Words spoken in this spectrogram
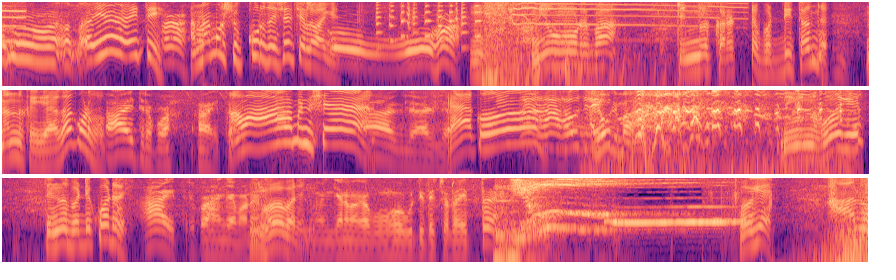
ಅದು ಏ ಐತಿ. ನಮಗೆ ಶುಕ್ರ ದೇಶ ಚಲವಾಗಿ ಓ ಹಾ. ನೀವು ನೋಡ್ರಿಪ್ಪ ತಿಂಗಳು ಕರೆಕ್ಟ್ ಬಡ್ಡಿ ತಂದು ನನ್ನ ಕೈಯಾಗ ಕೊಡ್ಬೇಕು. ಆಯ್ತ್ರಪ್ಪ ಆಯ್ತು. ಅವ ಆಳ ಮನುಷ್ಯ. ಆಗ್ಲಿ ಆಗ್ಲಿ. ಯಾಕೋ? ಹೌದ್ರಿ. ನೀನು ಹೋಗಿ ತಿಂಗಳ ಬಡ್ಡಿ ಕೊಡ್ರಿ. ಆಯ್ತು ಹಂಗೆ ಮಾಡೋಣ. ಹೋ ಬರ್ರಿ. ಹಂಗೆ ನಮಗ ಹೋಗ್ಬಿಟ್ಟಿದ್ದೆ ಚಲೋ ಇತ್ತು. ಹೋಗಿ. ಹಾಲು.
